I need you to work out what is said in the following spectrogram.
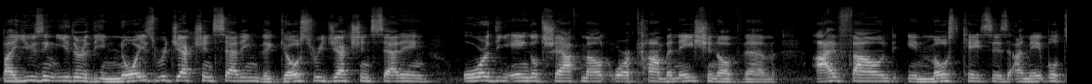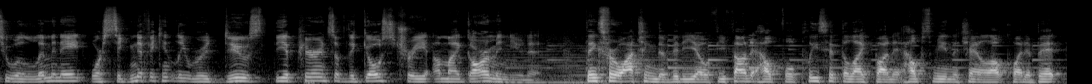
By using either the noise rejection setting, the ghost rejection setting, or the angled shaft mount, or a combination of them, I've found in most cases I'm able to eliminate or significantly reduce the appearance of the ghost tree on my Garmin unit. Thanks for watching the video. If you found it helpful, please hit the like button. It helps me and the channel out quite a bit.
